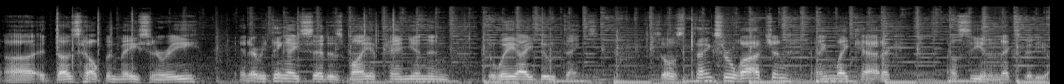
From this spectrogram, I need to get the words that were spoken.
Uh, it does help in masonry, and everything I said is my opinion and the way I do things. So thanks for watching. I'm Mike Haduck. I'll see you in the next video.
